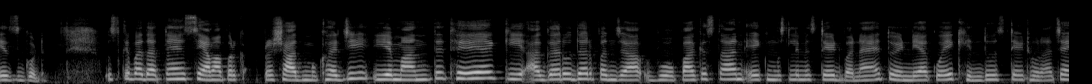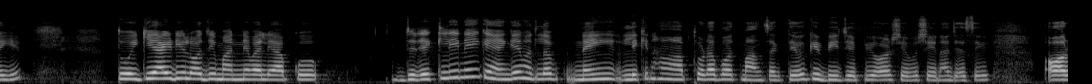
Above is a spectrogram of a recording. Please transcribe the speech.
इज़ गुड उसके बाद आते हैं श्यामा प्रसाद मुखर्जी। ये मानते थे कि अगर उधर पंजाब वो पाकिस्तान एक मुस्लिम स्टेट बना है तो इंडिया को एक हिंदू स्टेट होना चाहिए। तो ये आइडियोलॉजी मानने वाले आपको डायरेक्टली नहीं कहेंगे मतलब नहीं, लेकिन हाँ आप थोड़ा बहुत मान सकते हो कि बीजेपी और शिवसेना जैसी और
